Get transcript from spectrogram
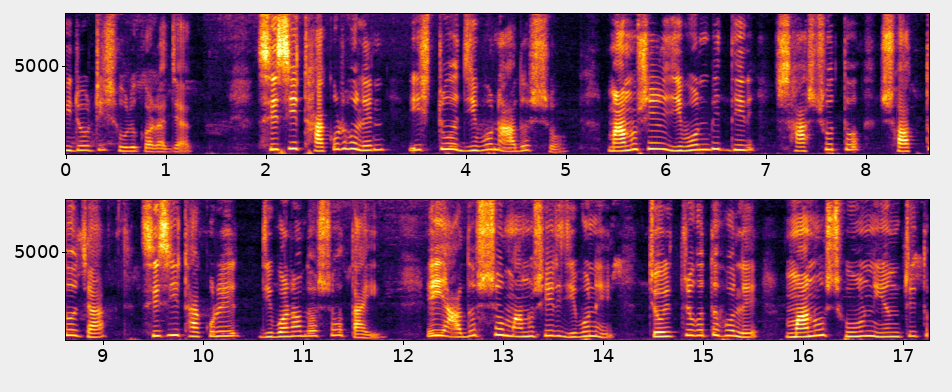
ভিডিওটি শুরু করা যাক। শ্রী শ্রী ঠাকুর হলেন ইষ্ট জীবন আদর্শ। মানুষের জীবন বৃদ্ধির শাশ্বত সত্য যা শ্রী শ্রী ঠাকুরের জীবনাদর্শ তাই। এই আদর্শ মানুষের জীবনে চরিত্রগত হলে মানুষ সুনিয়ন্ত্রিত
